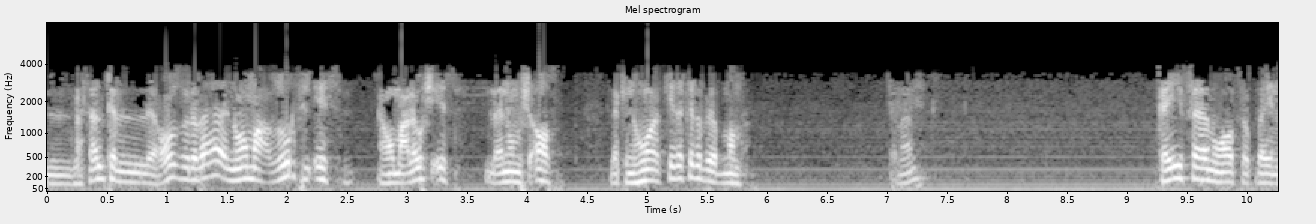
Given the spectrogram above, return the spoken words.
مسألة العذر بقى إن هو معذور في الاسم. هو معلوش اسم لأنه مش قاصد لكن هو كده كده بيضمنها. تمام؟ كيف نوافق بين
